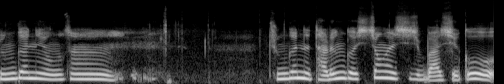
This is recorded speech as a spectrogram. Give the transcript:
중간에 영상 중간에 다른 거 시청하시지 마시고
